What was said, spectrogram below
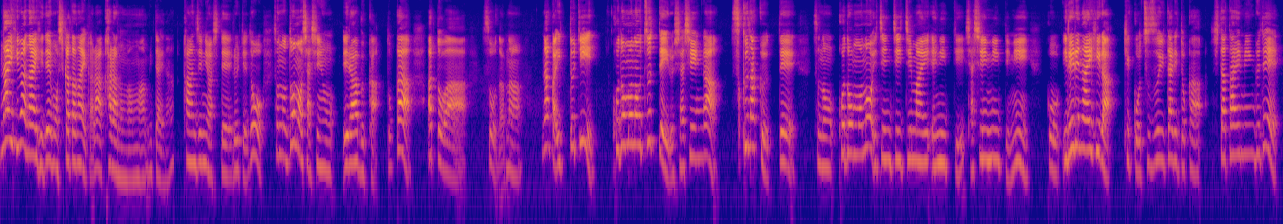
ない日はない日でもう仕方ないから、空のまんまみたいな感じにはしてるけど、そのどの写真を選ぶかとか、あとは、そうだな、なんか一時子供の写っている写真が少なくって、その子供の一日一枚絵日記、写真日記にこう入れれない日が結構続いたりとかしたタイミングで、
